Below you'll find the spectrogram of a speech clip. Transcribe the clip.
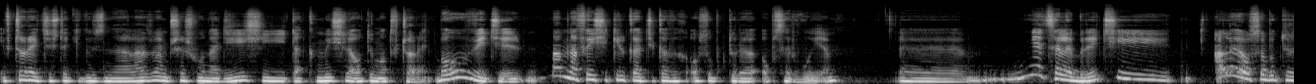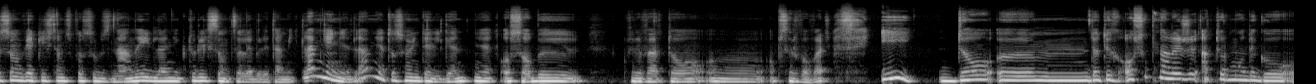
I wczoraj coś takiego znalazłem, przeszło na dziś i tak myślę o tym od wczoraj. Bo wiecie, mam na fejsie kilka ciekawych osób, które obserwuję. Nie celebryci, ale osoby, które są w jakiś tam sposób znane i dla niektórych są celebrytami. Dla mnie nie, dla mnie to są inteligentne osoby, które warto obserwować. I do, do tych osób należy aktor młodego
